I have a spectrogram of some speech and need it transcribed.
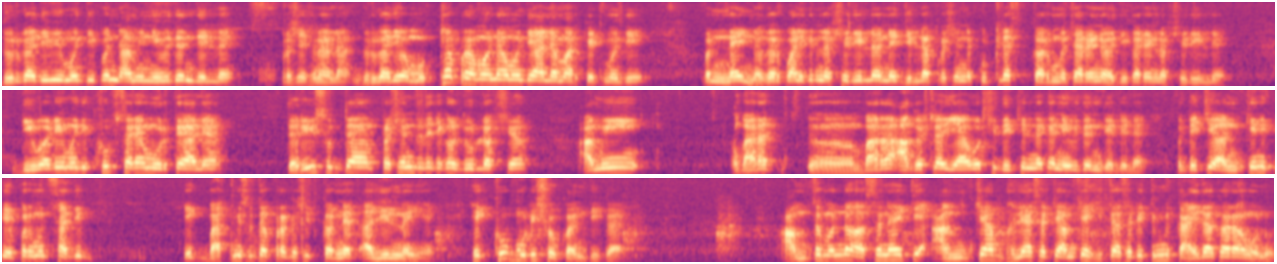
दुर्गादेवीमध्ये पण आम्ही निवेदन दिलं आहे प्रशासनाला. दुर्गादेवा मोठ्या प्रमाणामध्ये आल्या मार्केटमध्ये पण नाही नगरपालिकेने लक्ष दिलं नाही जिल्हा प्रशासनाने कुठल्याच कर्मचाऱ्याने अधिकाऱ्याने लक्ष दिले दिवाळीमध्ये खूप साऱ्या मूर्त्या आल्या तरीसुद्धा प्रशासन त्याच्याकडे दुर्लक्ष. आम्ही बारा बारा ऑगस्टला यावर्षी देखील नाही का निवेदन दिलेलं आहे. पण त्याची आणखीन पेपरमध्ये साधी एक बातमीसुद्धा प्रकाशित करण्यात आलेली नाही आहे. हे खूप मोठी शोकांतिका आहे. आमचं म्हणणं असं नाही की आमच्या भल्यासाठी आमच्या हितासाठी तुम्ही कायदा करा म्हणून.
